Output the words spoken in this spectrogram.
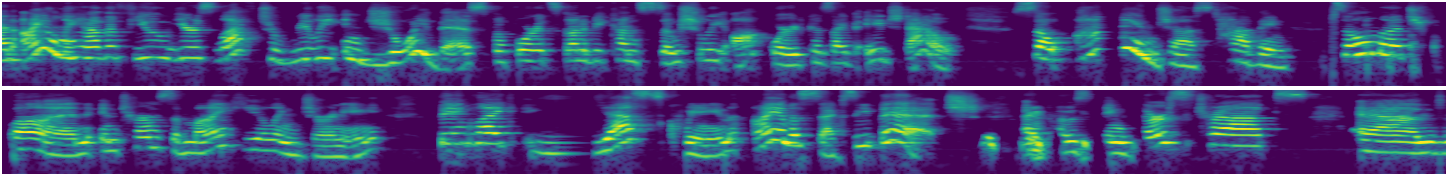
and I only have a few years left to really enjoy this before it's going to become socially awkward because I've aged out. So I am just having so much fun in terms of my healing journey, being like, yes, queen, I am a sexy bitch, and posting thirst traps and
